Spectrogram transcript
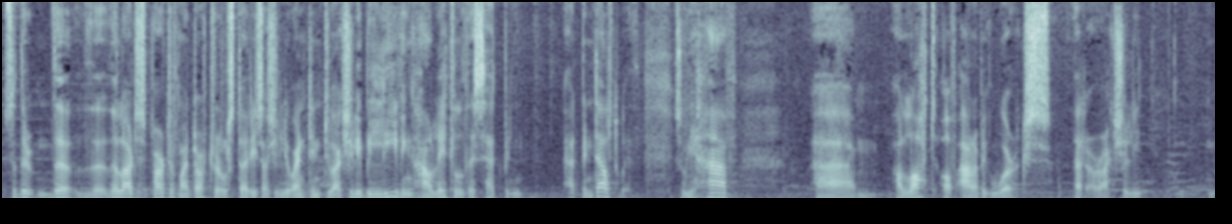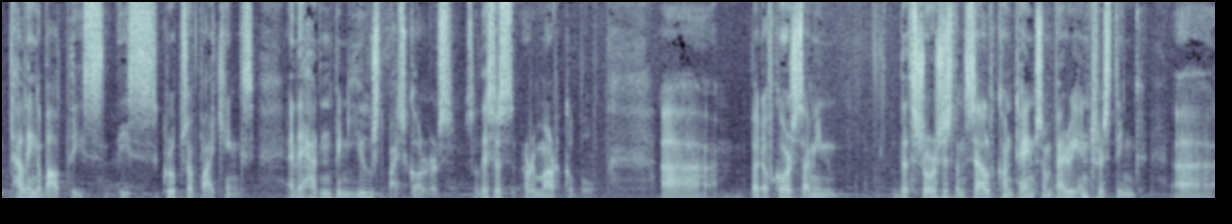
so the, the, the, the, largest part of my doctoral studies actually went into actually believing how little this had been had been dealt with. So we have um, a lot of Arabic works that are actually telling about these these groups of Vikings, and they hadn't been used by scholars. So this was remarkable. Uh, but of course, I mean, the sources themselves contain some very interesting. Uh,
